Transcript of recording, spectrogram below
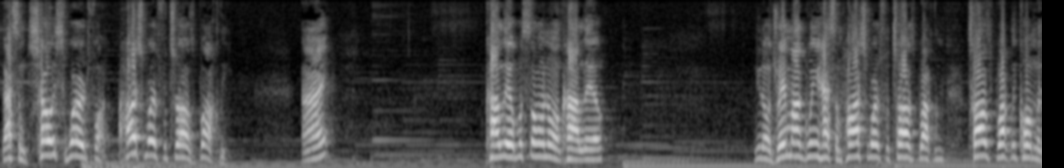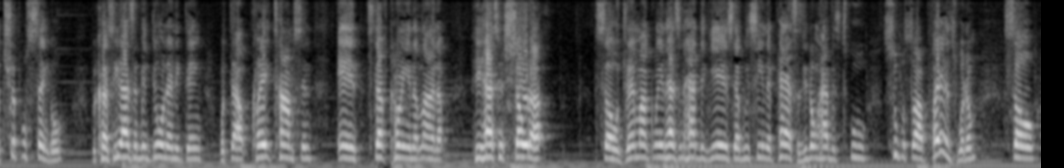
Got some choice words for harsh words for Charles Barkley. All right. Khalil, what's going on, Khalil? You know, Draymond Green has some harsh words for Charles Barkley. Charles Barkley called him the triple single because he hasn't been doing anything without Klay Thompson and Steph Curry in the lineup. He hasn't showed up. So Draymond Green hasn't had the years that we've seen in the past because he don't have his two superstar players with him. So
